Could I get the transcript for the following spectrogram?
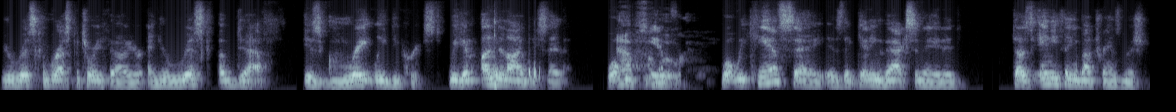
your risk of respiratory failure, and your risk of death is greatly decreased. We can undeniably say that. What Absolutely. What we can't say is that getting vaccinated does anything about transmission.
